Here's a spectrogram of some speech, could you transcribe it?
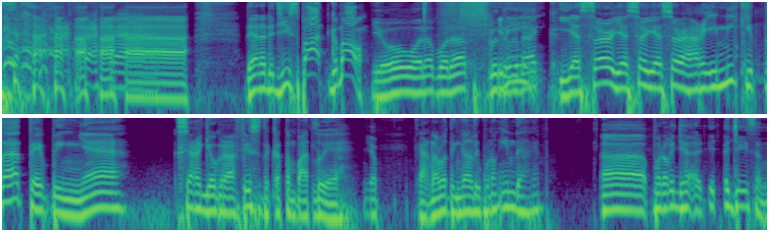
Dan ada G-Spot, Gemal. Yo, what up, what up? Good to be ini, back. yes sir, yes sir, yes sir. Hari ini kita tapingnya secara geografis dekat tempat lu ya. Yep. Karena lu tinggal di Pondok Indah kan? Uh, Pondok Ja- Jason.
